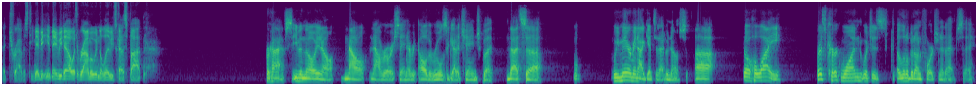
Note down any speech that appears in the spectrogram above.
A travesty. Maybe he- maybe now with Rahm moving to LIV, he's got a spot. Perhaps, even though, you know, now now Rory's saying every all the rules have got to change, but that's uh we may or may not get to that. Who knows? Uh so Hawaii. Chris Kirk won, which is a little bit unfortunate, I have to say.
